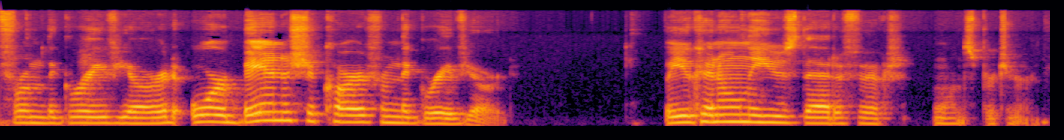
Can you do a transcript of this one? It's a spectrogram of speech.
from the graveyard, or banish a card from the graveyard. But you can only use that effect once per turn.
